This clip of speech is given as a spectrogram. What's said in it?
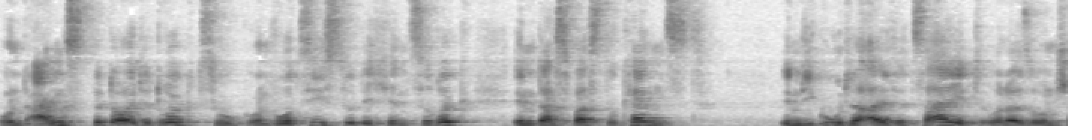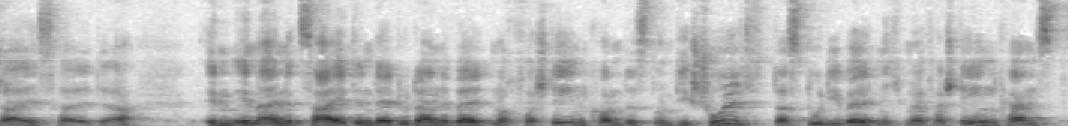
Und Angst bedeutet Rückzug. Und wo ziehst du dich hin zurück? In das, was du kennst. In die gute alte Zeit oder so ein Scheiß halt, ja. In, in eine Zeit, in der du deine Welt noch verstehen konntest. Und die Schuld, dass du die Welt nicht mehr verstehen kannst,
